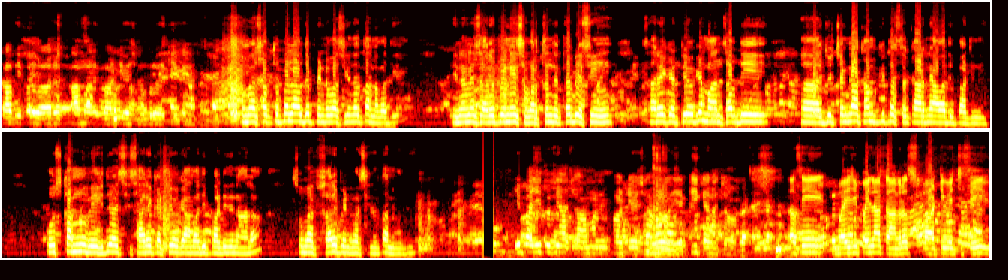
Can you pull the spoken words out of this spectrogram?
ਕਾਫੀ ਪਰਿਵਾਰ ਆਮ ਆਦਮੀ ਪਾਰਟੀ ਵਿੱਚ ਸ਼ਾਮਲ ਹੋਏ, ਕੀ ਕਹਿਣਾ? ਤਾਂ ਮੈਂ ਸਭ ਤੋਂ ਪਹਿਲਾਂ ਆਪਦੇ ਪਿੰਡ ਵਾਸੀਆਂ ਦਾ ਧੰਨਵਾਦੀ ਹਾਂ। ਇਹਨਾਂ ਨੇ ਸਾਰੇ ਪਿੰਡ ਨੇ ਸਮਰਥਨ ਦਿੱਤਾ ਵੀ ਅਸੀਂ ਸਾਰੇ ਇਕੱਠੇ ਹੋ ਕੇ ਮਾਨ ਸਾਹਿਬ ਦੀ ਜੋ ਚੰਗਾ ਕੰਮ ਕੀਤਾ ਸਰਕਾਰ ਨੇ ਆਮ ਆਦਮੀ ਪਾਰਟੀ ਨੇ, ਉਸ ਕੰਮ ਨੂੰ ਵੇਖਦੇ ਹੋਏ ਅਸੀਂ ਸਾਰੇ ਇਕੱਠੇ ਹੋ ਕੇ ਆਮ ਆਦਮੀ ਪਾਰਟੀ ਦੇ ਨਾਲ ਸੋ ਮੈਂ ਸਾਰੇ ਪਿੰਡ ਵਾਸੀਆਂ ਦਾ ਧੰਨਵਾਦੀ ਹਾਂ। ਜੀ ਭਾਜੀ ਤੁਸੀਂ ਅੱਜ ਆਮ ਆਦਮੀ ਪਾਰਟੀ ਵਿੱਚ ਸ਼ਾਮਲ ਹੋਏ ਕੀ ਕਹਿਣਾ ਚਾਹੋਗੇ? ਅਸੀਂ ਬਾਈ ਜੀ, ਪਹਿਲਾਂ ਕਾਂਗਰਸ ਪਾਰਟੀ ਵਿੱਚ ਸੀ,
